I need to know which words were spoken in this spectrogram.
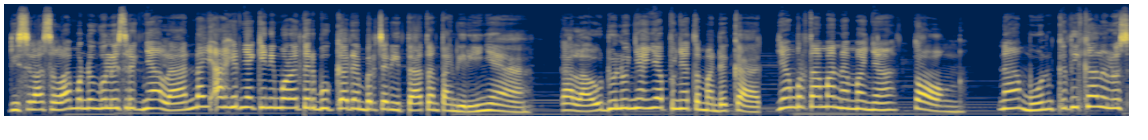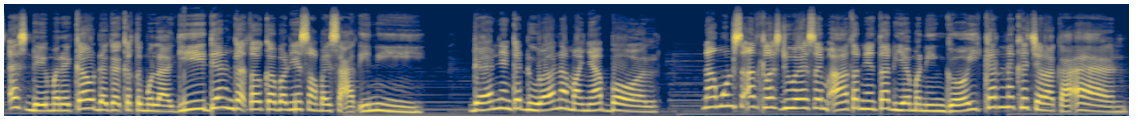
Di sela-sela menunggu listrik nyala, Nay akhirnya kini mulai terbuka dan bercerita tentang dirinya. Kalau dulunya ia punya teman dekat, yang pertama namanya Tong. Namun ketika lulus SD mereka udah gak ketemu lagi dan gak tahu kabarnya sampai saat ini. Dan yang kedua namanya Bol. Namun saat kelas 2 SMA ternyata dia meninggoy karena kecelakaan.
